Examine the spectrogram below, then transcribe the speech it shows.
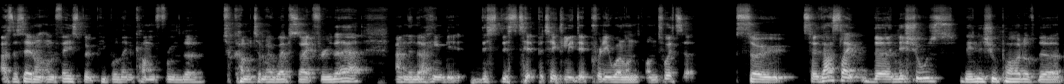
as I said on, on Facebook, people then come from the to come to my website through there, and then I think it, this this tip particularly did pretty well on, on Twitter so so that's like the initials the initial part of the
